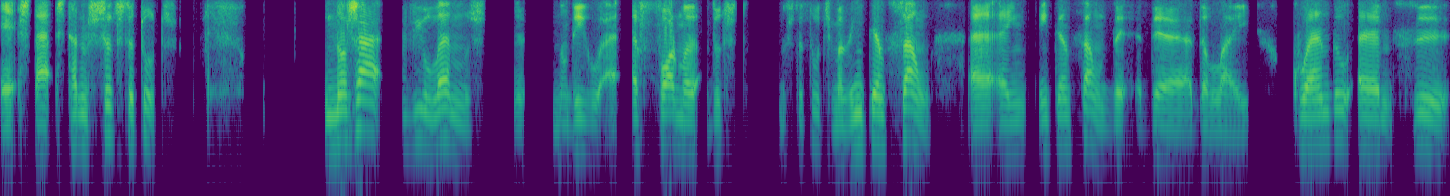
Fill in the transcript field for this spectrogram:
é, está, está nos seus estatutos. Nós já violamos, não digo a, a forma dos, dos, estatutos, mas a intenção, a, a intenção da lei, quando um, se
